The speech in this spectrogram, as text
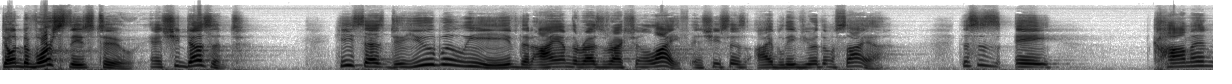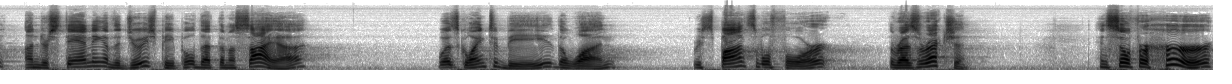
Don't divorce these two. And she doesn't. He says, Do you believe that I am the resurrection and life? And she says, I believe you are the Messiah. This is a common understanding of the Jewish people that the Messiah was going to be the one responsible for the resurrection. And so for her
